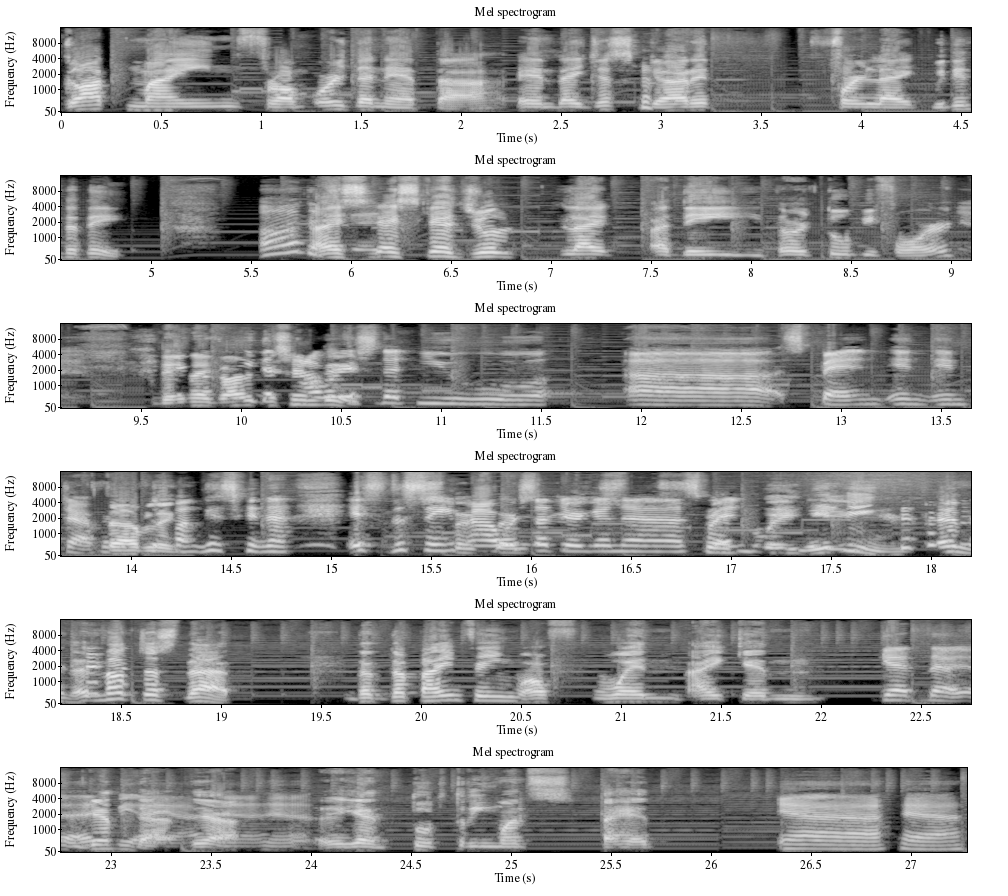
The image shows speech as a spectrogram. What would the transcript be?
got mine from Urdaneta and I just got it for like within the day. Oh, I, that's I good. scheduled like a day or two before. Then I got it the the same day. hours that you uh spend in in traffic Traveling. to Pangasinan is the same It's hours like that you're gonna spend spend waiting. Waiting. and, and not just that. The, the time frame of when I can get the uh, Get NBI, that, yeah. yeah, again two three months ahead. yeah, yeah,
